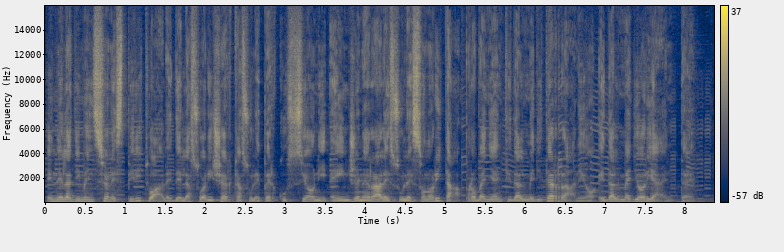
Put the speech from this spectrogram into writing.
e nella dimensione spirituale della sua ricerca sulle percussioni e in generale sulle sonorità provenienti dal Mediterraneo e dal Medio Oriente.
